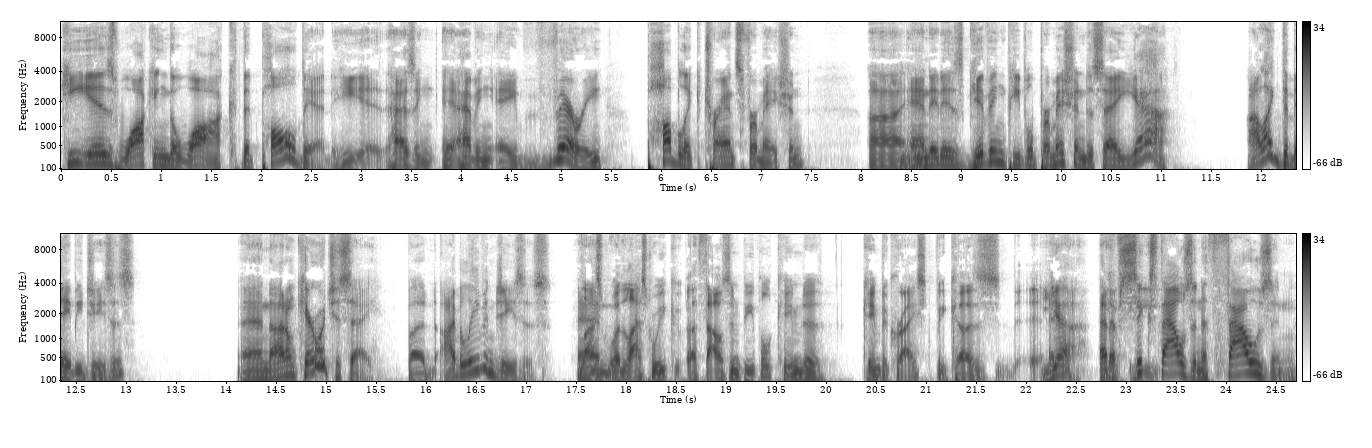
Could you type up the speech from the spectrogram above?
He is walking the walk that Paul did. He is having having a very public transformation, uh, and it is giving people permission to say, "Yeah, I like the baby Jesus, and I don't care what you say, but I believe in Jesus." Last And- last week, a thousand people came to came to Christ because uh, Yeah, out of six thousand, a thousand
